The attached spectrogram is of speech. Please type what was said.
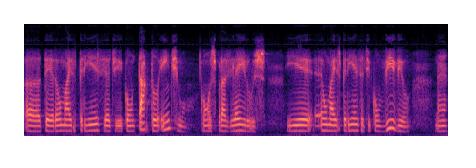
uh, ter uma experiência de contato íntimo com os brasileiros e é uma experiência de convívio, né?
